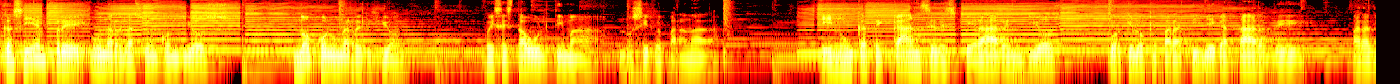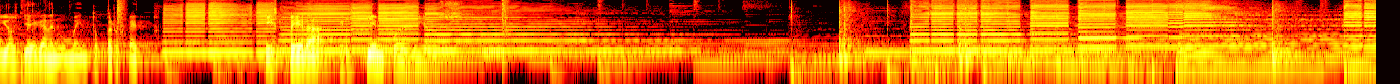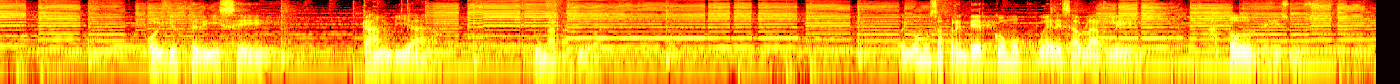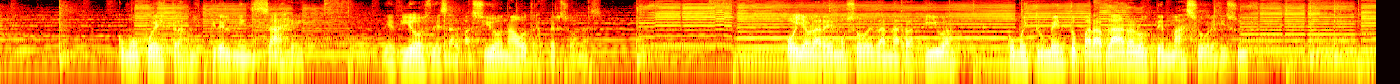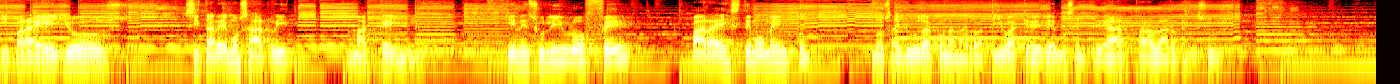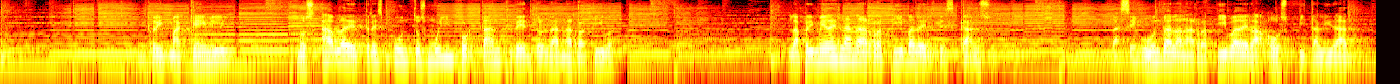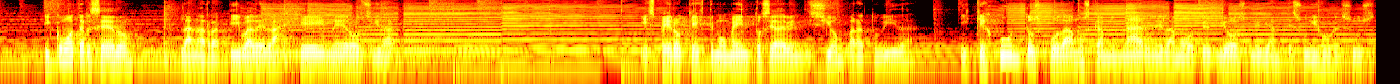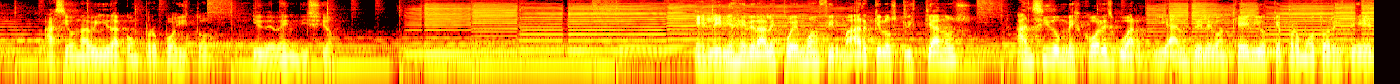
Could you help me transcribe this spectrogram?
Busca siempre una relación con Dios, no con una religión, pues esta última no sirve para nada. Y nunca te canse de esperar en Dios, porque lo que para ti llega tarde, para Dios llega en el momento perfecto. Espera el tiempo de Dios. Hoy Dios te dice, cambia tu narrativa. Hoy vamos a aprender cómo puedes hablarle a todos de Jesús. Cómo puedes transmitir el mensaje de Dios de salvación a otras personas. Hoy hablaremos sobre la narrativa como instrumento para hablar a los demás sobre Jesús. Y para ellos citaremos a Rick McKinley, quien en su libro Fe para este momento nos ayuda con la narrativa que debemos emplear para hablar de Jesús. Rick McKinley nos habla de tres puntos muy importantes dentro de la narrativa. La primera es la narrativa del descanso. La segunda, la narrativa de la hospitalidad. Y como tercero, la narrativa de la generosidad. Espero que este momento sea de bendición para tu vida y que juntos podamos caminar en el amor de Dios mediante su Hijo Jesús hacia una vida con propósito y de bendición. En líneas generales podemos afirmar que los cristianos han sido mejores guardianes del Evangelio que promotores de él.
